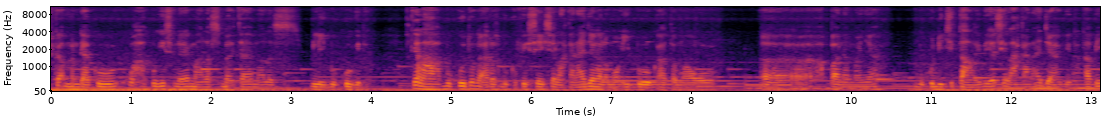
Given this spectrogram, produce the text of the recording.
juga mendaku wah aku ini sebenarnya males baca males beli buku gitu. Oke lah buku itu nggak harus buku fisik silahkan aja kalau mau ebook atau mau uh, apa namanya buku digital itu ya silahkan aja gitu. Tapi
